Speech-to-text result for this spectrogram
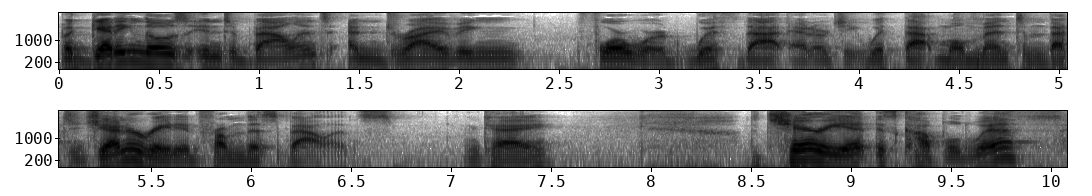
but getting those into balance and driving forward with that energy, with that momentum that's generated from this balance. Okay? The chariot is coupled with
